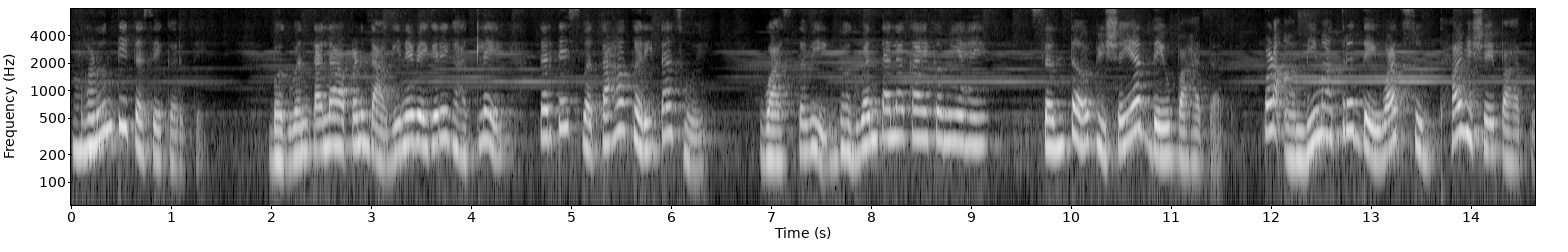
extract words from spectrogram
म्हणून ती तसे करते. भगवंताला आपण दागिने वगैरे घातले तर ते स्वतः करिताच होय. वास्तविक भगवंताला काय कमी आहे? संत विषयात देव पाहतात पण आम्ही मात्र देवात सुद्धा विषय पाहतो.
